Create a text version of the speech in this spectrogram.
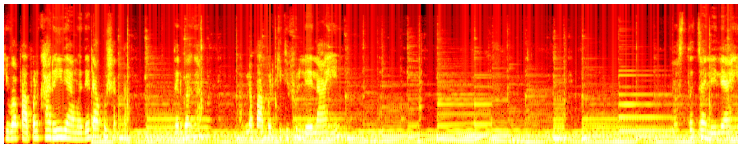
किंवा पापड खारही यामध्ये टाकू शकता. तर बघा आपला पापड किती फुललेला आहे. मस्तच झालेले आहे.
